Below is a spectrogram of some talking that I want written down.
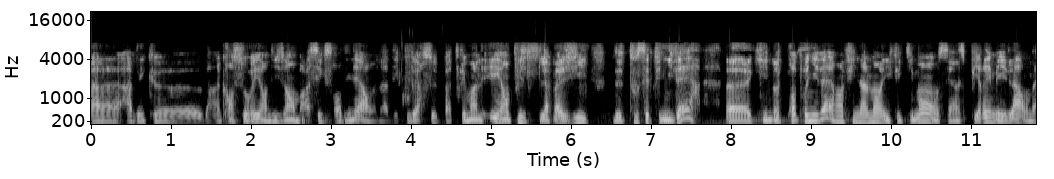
avec bah, un grand sourire en disant bah, c'est extraordinaire, on a découvert ce patrimoine et en plus la magie de tout cet univers qui est notre propre univers hein, finalement. effectivement, on s'est inspiré, mais là on a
